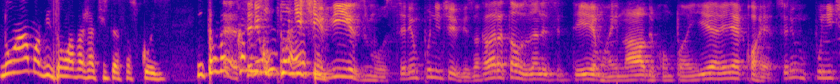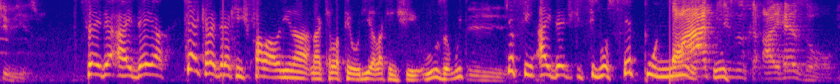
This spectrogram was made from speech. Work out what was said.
Não há uma visão lavajatista dessas coisas. Então vai é, ficar Seria um punitivismo. Seria um punitivismo. A galera tá usando esse termo, Reinaldo e companhia, e é correto. Seria um punitivismo. A ideia, a ideia, que é aquela ideia que a gente fala ali na, naquela teoria lá que a gente usa muito, e... que assim, a ideia de que se você punir. Bate os, nos... Aí resolve.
